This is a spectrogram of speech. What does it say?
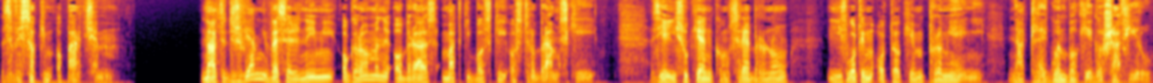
z wysokim oparciem. Nad drzwiami weselnymi ogromny obraz Matki Boskiej Ostrobramskiej z jej sukienką srebrną i złotym otokiem promieni na tle głębokiego szafiru.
